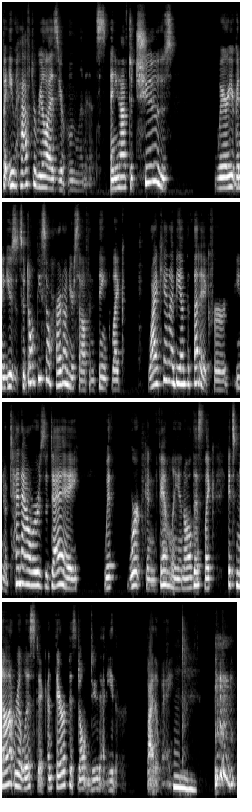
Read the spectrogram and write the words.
but you have to realize your own limits and you have to choose where you're going to use it. So don't be so hard on yourself and think like, why can't I be empathetic for, you know, 10 hours a day with work and family and all this? Like it's not realistic. And therapists don't do that either, by the way. Mm.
